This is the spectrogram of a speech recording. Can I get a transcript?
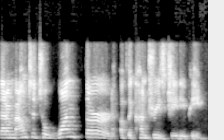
that amounted to one third of the country's GDP.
